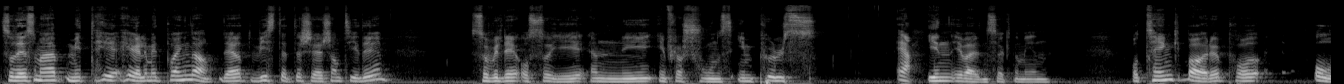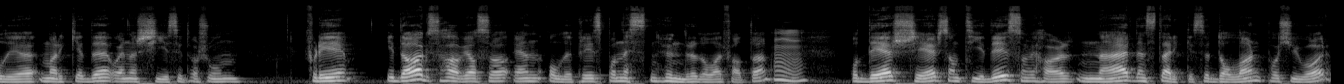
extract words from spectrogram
Så det som er mitt, hele mitt poeng, da, det er at hvis dette skjer samtidig, så vil det også gi en ny inflasjonsimpuls ja. inn i verdensøkonomien. Og tenk bare på oljemarkedet og energisituasjonen. Fordi i dag så har vi altså en oljepris på nesten 100 dollar fatet. Mm. Og det skjer samtidig som vi har nær den sterkeste dollaren på 20 år.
